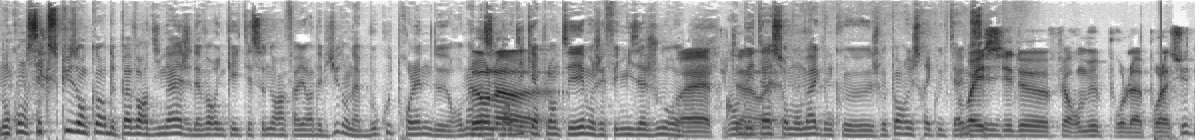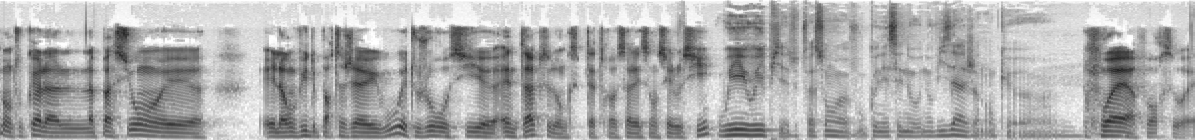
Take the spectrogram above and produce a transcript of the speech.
Donc, on s'excuse encore de ne pas avoir d'image et d'avoir une qualité sonore inférieure à d'habitude. On a beaucoup de problèmes de Roman a... qui a planté. Moi, j'ai fait une mise à jour euh, en bêta sur mon Mac, donc euh, je ne vais pas enregistrer QuickTime. On va essayer de faire au mieux pour la, pour la suite, mais en tout cas, la, passion est et l'envie de partager avec vous est toujours aussi euh, intacte, donc c'est peut-être ça l'essentiel aussi. Oui, oui, puis de toute façon, euh, vous connaissez nos, nos visages, hein, donc. Euh, ouais, à force, ouais.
